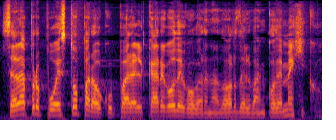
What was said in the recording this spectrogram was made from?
será propuesto para ocupar el cargo de gobernador del Banco de México.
